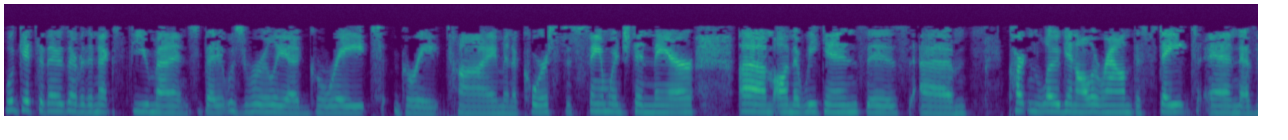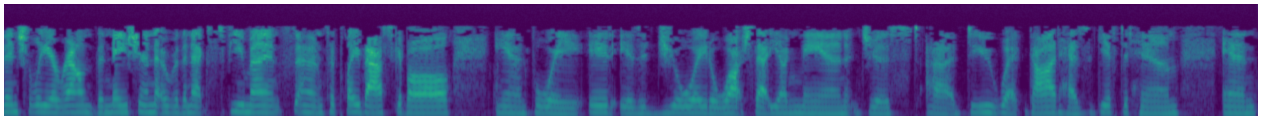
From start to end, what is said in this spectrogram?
we'll get to those over the next few months. But it was really a great, great time, and of course, just sandwiched in there um, on the weekends is. Um, Carton Logan all around the state and eventually around the nation over the next few months um, to play basketball. And boy, it is a joy to watch that young man just uh, do what God has gifted him and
